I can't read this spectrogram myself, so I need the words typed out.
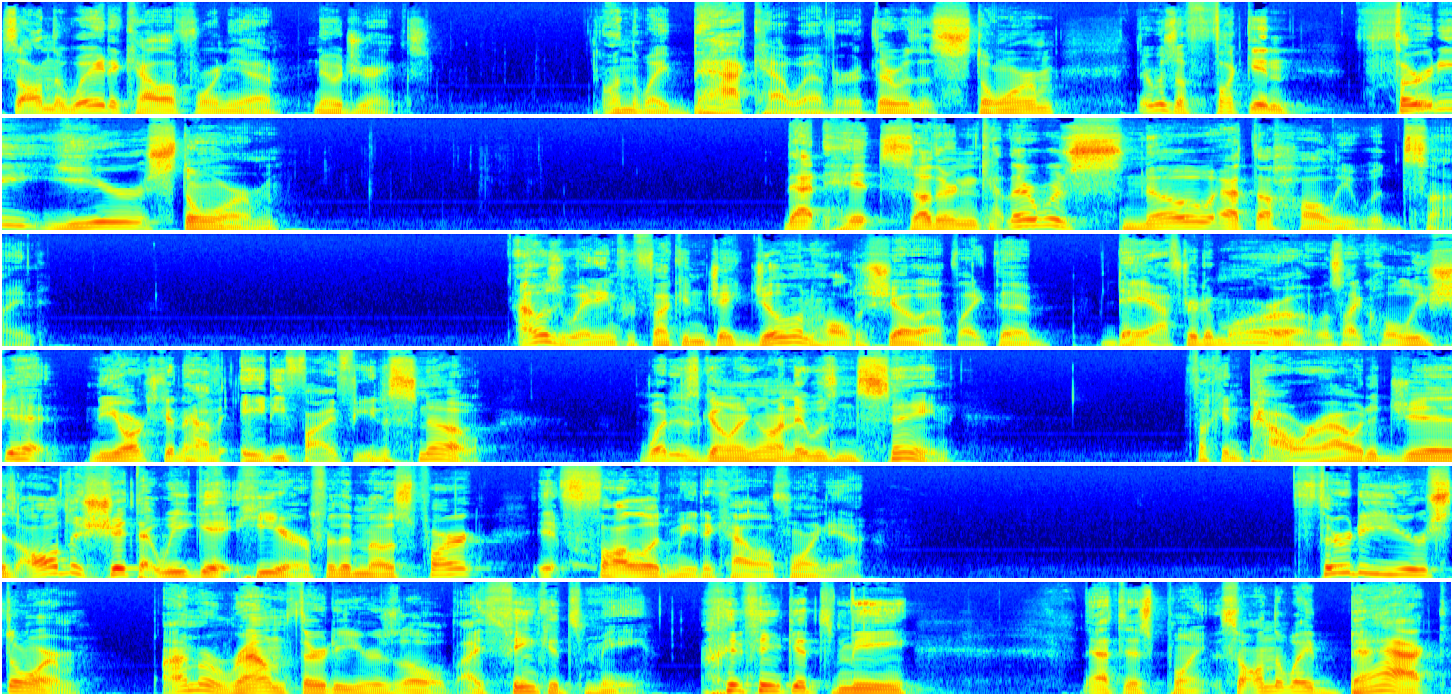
So on the way to California, no drinks. On the way back, however, there was a storm. There was a fucking 30 year storm that hit Southern Cal- There was snow at the Hollywood sign. I was waiting for fucking Jake Gyllenhaal to show up like the day after tomorrow. I was like, holy shit, New York's gonna have 85 feet of snow. What is going on? It was insane. Fucking power outages, all the shit that we get here for the most part, it followed me to California. 30 year storm. I'm around 30 years old. I think it's me. I think it's me at this point. So on the way back,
